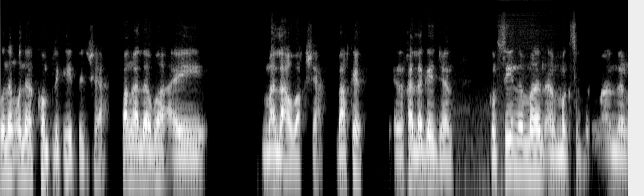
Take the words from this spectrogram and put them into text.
unang-una complicated siya. Pangalawa ay malawak siya. Bakit? Nakalagay dyan, kung sino man ang magsagawa ng,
